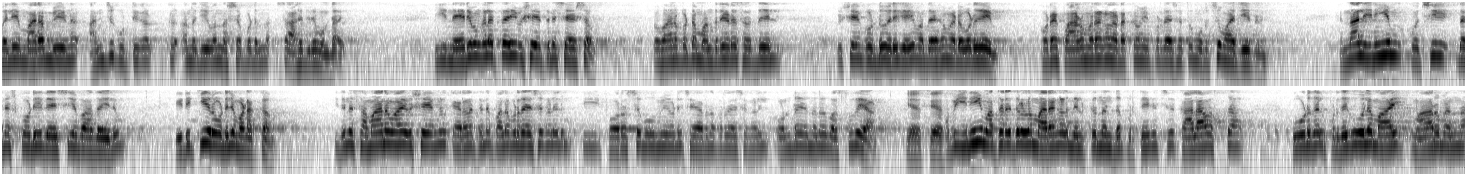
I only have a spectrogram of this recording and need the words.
വലിയ മരം വീണ് അഞ്ച് കുട്ടികൾക്ക് അന്ന് ജീവൻ നഷ്ടപ്പെടുന്ന സാഹചര്യമുണ്ടായി. ഈ നേരുമംഗലത്തെ ഈ വിഷയത്തിന് ശേഷം ബഹുമാനപ്പെട്ട മന്ത്രിയുടെ ശ്രദ്ധയിൽ വിഷയം കൊണ്ടുവരികയും അദ്ദേഹം ഇടപെടുകയും കുറേ പാഴ്മരങ്ങളടക്കം ഈ പ്രദേശത്ത് മുറിച്ചു മാറ്റിയിട്ടുണ്ട്. എന്നാൽ ഇനിയും കൊച്ചി ധനുഷ്കോടി ദേശീയപാതയിലും ഇടുക്കി റോഡിലും അടക്കം ഇതിന് സമാനമായ വിഷയങ്ങൾ കേരളത്തിന്റെ പല പ്രദേശങ്ങളിലും ഈ ഫോറസ്റ്റ് ഭൂമിയോട് ചേർന്ന പ്രദേശങ്ങളിൽ ഉണ്ട് എന്നുള്ളത് വസ്തുതയാണ്. അപ്പോൾ ഇനിയും അത്തരത്തിലുള്ള മരങ്ങൾ നിൽക്കുന്നുണ്ട്. പ്രത്യേകിച്ച് കാലാവസ്ഥ കൂടുതൽ പ്രതികൂലമായി മാറുമെന്ന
